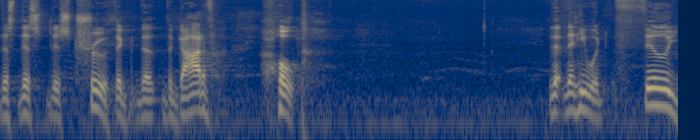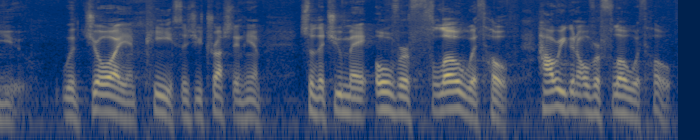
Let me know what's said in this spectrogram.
this, this, this truth, the, the, the God of hope, that, that he would fill you with joy and peace as you trust in him, so that you may overflow with hope. How are you going to overflow with hope?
